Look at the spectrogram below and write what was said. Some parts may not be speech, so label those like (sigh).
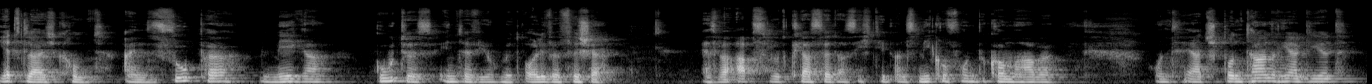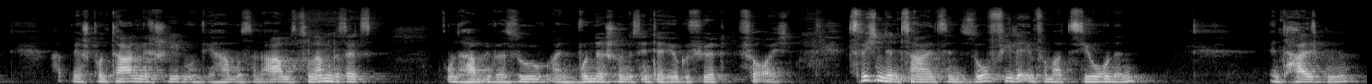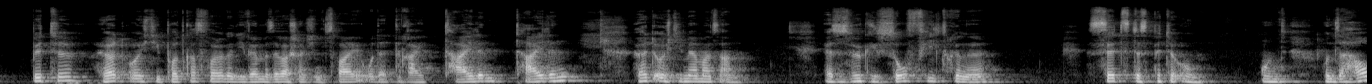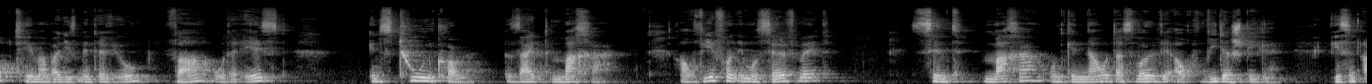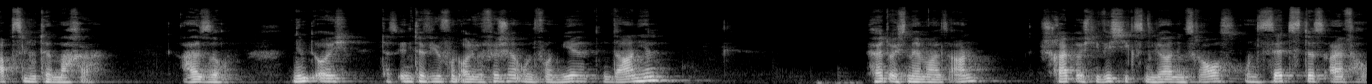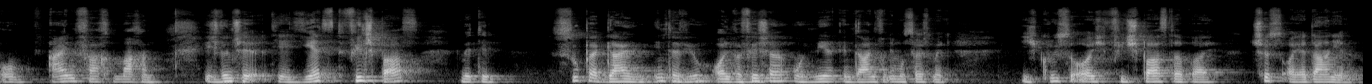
Jetzt gleich kommt ein super, mega gutes Interview mit Oliver Fischer. Es war absolut klasse, dass ich den ans Mikrofon bekommen habe. Und er hat spontan reagiert, hat mir spontan geschrieben und wir haben uns dann abends zusammengesetzt und haben über Zoom ein wunderschönes Interview geführt für euch. Zwischen den Zahlen sind so viele Informationen enthalten, Bitte hört euch die Podcast-Folge, die werden wir sehr wahrscheinlich in zwei oder drei Teilen teilen. Hört euch die mehrmals an. Es ist wirklich so viel drinne. Setzt es bitte um. Und unser Hauptthema bei diesem Interview war oder ist ins Tun kommen. Seid Macher. Auch wir von Immo Selfmade sind Macher und genau das wollen wir auch widerspiegeln. Wir sind absolute Macher. Also, Nehmt euch das Interview von Oliver Fischer und von mir, den Daniel. Hört euch es mehrmals an. Schreibt euch die wichtigsten Learnings raus und setzt es einfach um. Einfach machen. Ich wünsche dir jetzt viel Spaß mit dem super geilen Interview Oliver Fischer und mir, den Daniel von Immo Selfmade. Ich grüße euch. Viel Spaß dabei. Tschüss, euer Daniel.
